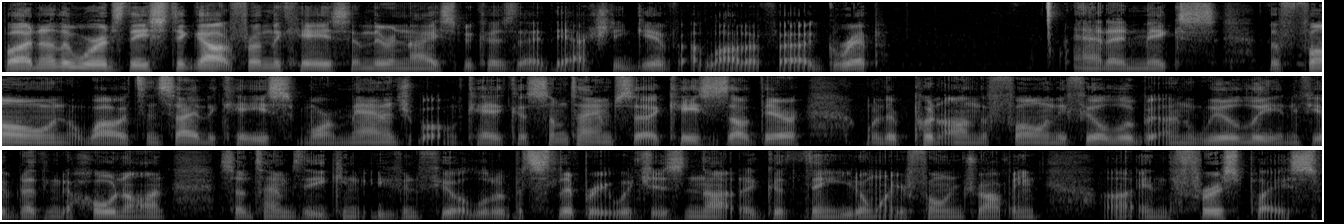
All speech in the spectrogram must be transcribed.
But in other words, they stick out from the case and they're nice because they, they actually give a lot of uh, grip and it makes the phone while it's inside the case more manageable okay? Because sometimes uh, cases out there when they're put on the phone they feel a little bit unwieldy and if you have nothing to hold on sometimes they can even feel a little bit slippery which is not a good thing. You don't want your phone dropping uh, in the first place.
